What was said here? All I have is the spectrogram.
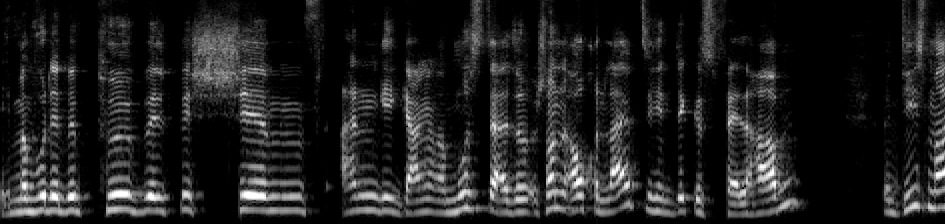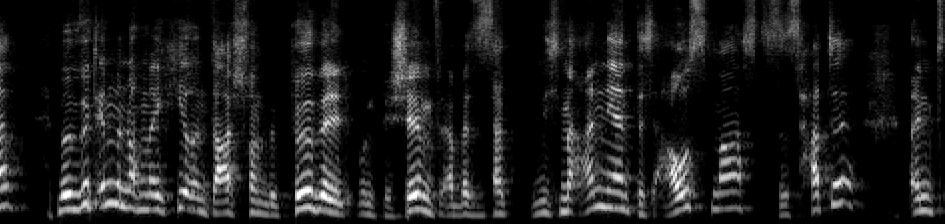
Man wurde bepöbelt, beschimpft, angegangen. Man musste also schon auch in Leipzig ein dickes Fell haben. Und diesmal, man wird immer noch mal hier und da schon bepöbelt und beschimpft, aber es hat nicht mehr annähernd das Ausmaß, das es hatte. Und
